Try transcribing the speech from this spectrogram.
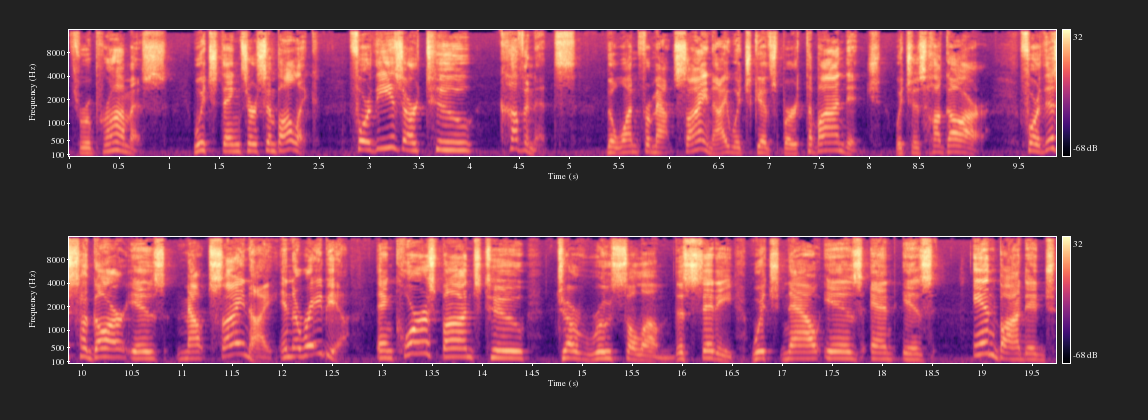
through promise which things are symbolic. For these are two covenants the one from Mount Sinai, which gives birth to bondage, which is Hagar. For this Hagar is Mount Sinai in Arabia and corresponds to Jerusalem, the city, which now is and is in bondage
